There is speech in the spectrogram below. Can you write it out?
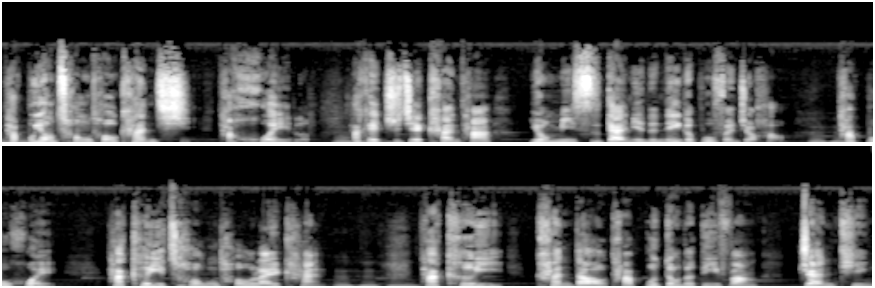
他不用从头看起，他会了，他可以直接看他有迷思概念的那个部分就好。他不会，他可以从头来看，他可以看到他不懂的地方暂停。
